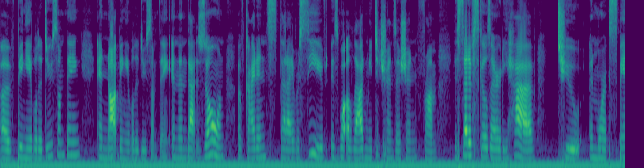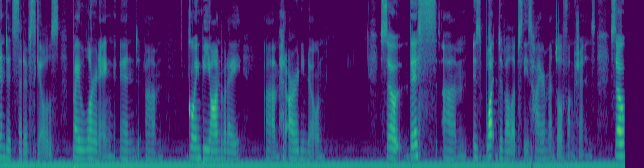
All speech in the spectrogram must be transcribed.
of being able to do something and not being able to do something. And then that zone of guidance that I received is what allowed me to transition from the set of skills I already have to a more expanded set of skills by learning and um, going beyond what I um, had already known. So this um, is what develops these higher mental functions. So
